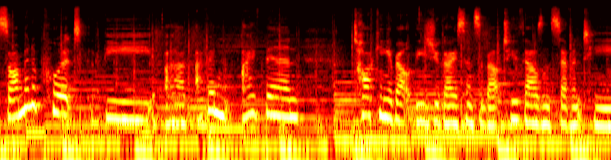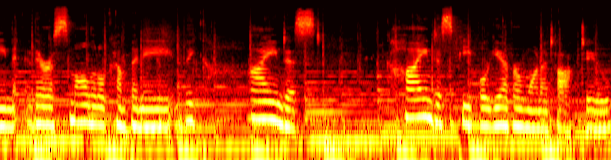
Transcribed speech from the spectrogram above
So I'm going to put the uh, I've been I've been talking about these, you guys, since about 2017. They're a small little company, the kindest, kindest people you ever want to talk to.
